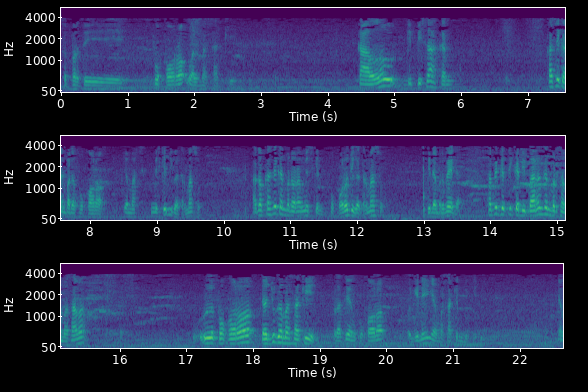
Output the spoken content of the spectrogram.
Seperti fuqara wal masakin. Kalau dipisahkan, kasihkan pada fuqara. Ya miskin juga termasuk atau kasihkan pada orang miskin. Fukoro juga termasuk. Tidak berbeda. Tapi ketika dibarengkan bersama-sama, fukoro dan juga masakin. Berarti yang fukoro begini, yang masakin begini. Yang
